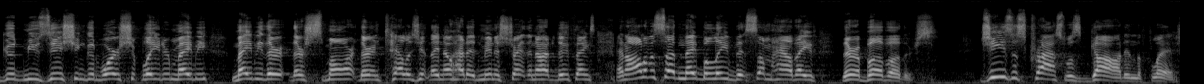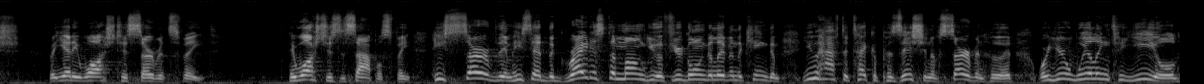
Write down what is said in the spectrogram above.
good musician, good worship leader. Maybe, maybe they're, they're smart, they're intelligent, they know how to administrate, they know how to do things. And all of a sudden they believe that somehow they they're above others. Jesus Christ was God in the flesh, but yet he washed his servants' feet. He washed his disciples' feet. He served them. He said, The greatest among you, if you're going to live in the kingdom, you have to take a position of servanthood where you're willing to yield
